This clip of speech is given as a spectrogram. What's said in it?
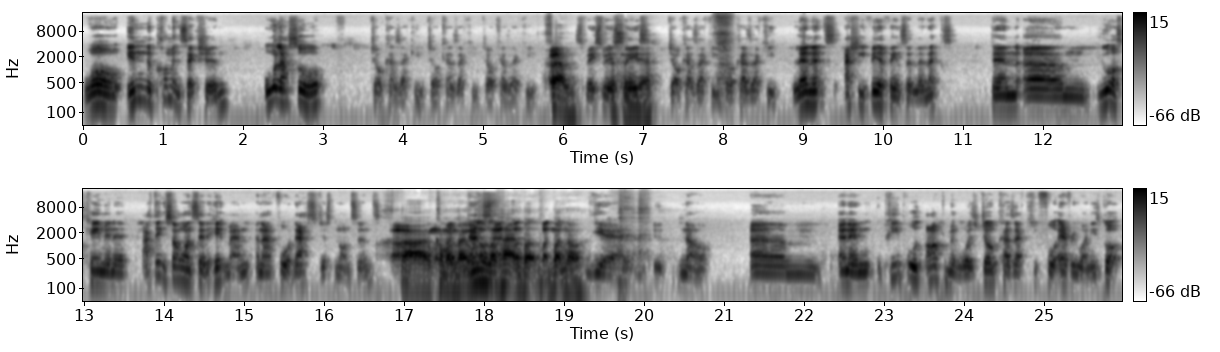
Well, in the comment section, all I saw, Joe Calzaghe, Joe Calzaghe, Joe Calzaghe. Fam. Space, space, Listen, space. yeah. Joe Calzaghe, Joe Calzaghe. Lennox, Ashley Fairfain said Lennox. Then um, who else came in? It? I think someone said Hitman, and I thought that's just nonsense. Uh, come on, man. We all love Hatton, but but no. Yeah, no. Um, and then people's argument was Joe Calzaghe for everyone. He's got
